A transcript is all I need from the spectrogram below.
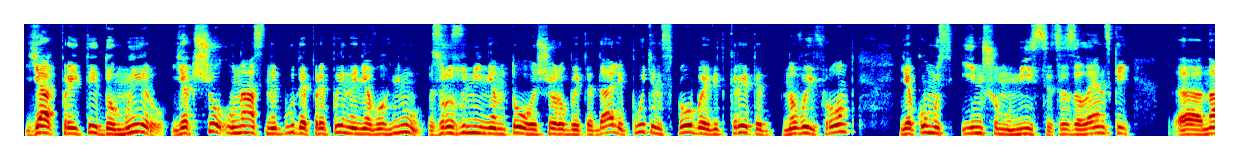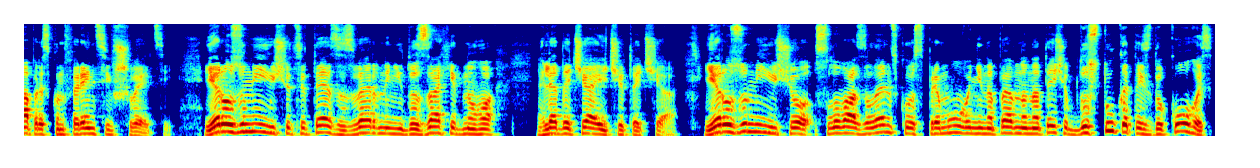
як прийти до миру, якщо у нас не буде припинення вогню з розумінням того, що робити далі, Путін спробує відкрити новий фронт якомусь іншому місці. Це Зеленський е, на прес-конференції в Швеції. Я розумію, що ці тези звернені до західного глядача і читача. Я розумію, що слова Зеленського спрямовані, напевно, на те, щоб достукатись до когось.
